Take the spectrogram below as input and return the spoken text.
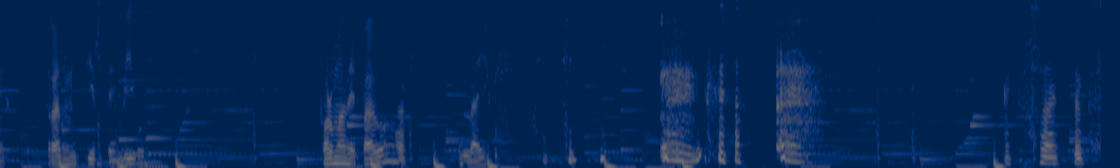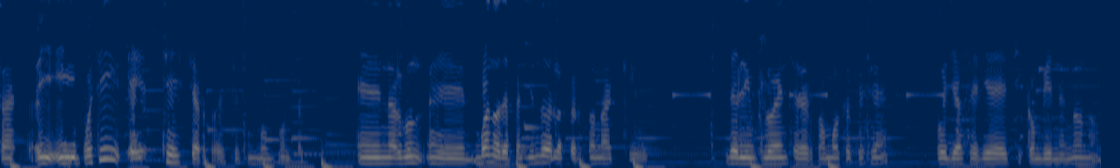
este, transmitirte en vivo. Forma de pago, live. Exacto, exacto. Y, y, pues sí, eh, sí es cierto, ese es un buen punto. En algún, eh, bueno, dependiendo de la persona que, del influencer, el famoso que sea, pues ya sería si conviene, ¿no? ¿no?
